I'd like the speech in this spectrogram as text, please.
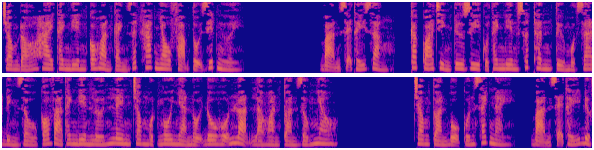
trong đó hai thanh niên có hoàn cảnh rất khác nhau phạm tội giết người. Bạn sẽ thấy rằng, các quá trình tư duy của thanh niên xuất thân từ một gia đình giàu có và thanh niên lớn lên trong một ngôi nhà nội đô hỗn loạn là hoàn toàn giống nhau. Trong toàn bộ cuốn sách này, bạn sẽ thấy được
